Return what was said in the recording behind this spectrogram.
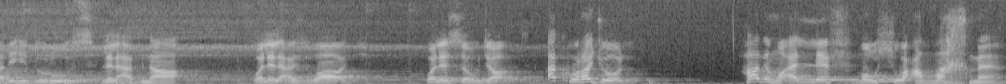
هذه دروس للأبناء وللأزواج وللزوجات. أكو رجل هذا مؤلف موسوعة ضخمة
